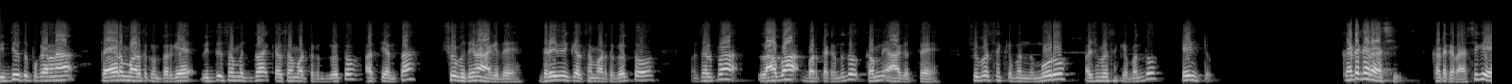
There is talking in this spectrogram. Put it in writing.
ವಿದ್ಯುತ್ ಉಪಕರಣ ತಯಾರು ಮಾಡ್ತಕ್ಕಂಥವ್ರಿಗೆ ವಿದ್ಯುತ್ ಸಂಬಂಧಿತ ಕೆಲಸ ಮಾಡ್ತಕ್ಕಂಥದ್ದು ಅತ್ಯಂತ ಶುಭ ದಿನ ಆಗಿದೆ. ಡ್ರೈವಿಂಗ್ ಕೆಲಸ ಮಾಡ್ತಕ್ಕಂಥದ್ದು ಒಂದ್ ಸ್ವಲ್ಪ ಲಾಭ ಬರ್ತಕ್ಕಂಥದ್ದು ಕಮ್ಮಿ ಆಗುತ್ತೆ. ಶುಭ ಸಂಖ್ಯೆ ಬಂದು ಮೂರು, ಅಶುಭ ಸಂಖ್ಯೆ ಬಂದು ಎಂಟು. ಕಟಕ ರಾಶಿ. ಕಟಕ ರಾಶಿಗೆ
